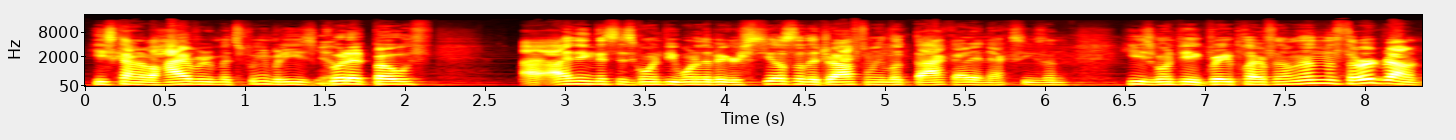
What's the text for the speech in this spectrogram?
he's kind of a hybrid in between. But he's good at both. I, I think this is going to be one of the bigger steals of the draft when we look back at it next season. He's going to be a great player for them. And then the third round,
